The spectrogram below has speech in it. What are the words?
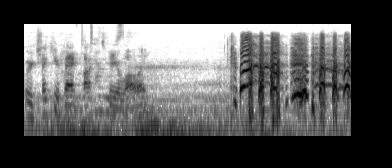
or check your back pockets for your wallet.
